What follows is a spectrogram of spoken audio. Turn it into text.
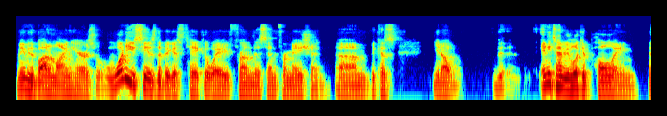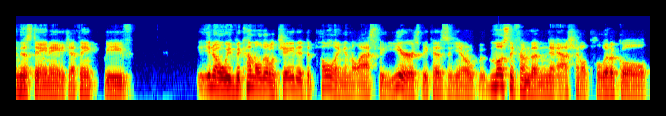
maybe the bottom line here is what do you see as the biggest takeaway from this information? Um, because you know, anytime you look at polling in this day and age, I think we've you know we've become a little jaded to polling in the last few years because you know mostly from the national political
